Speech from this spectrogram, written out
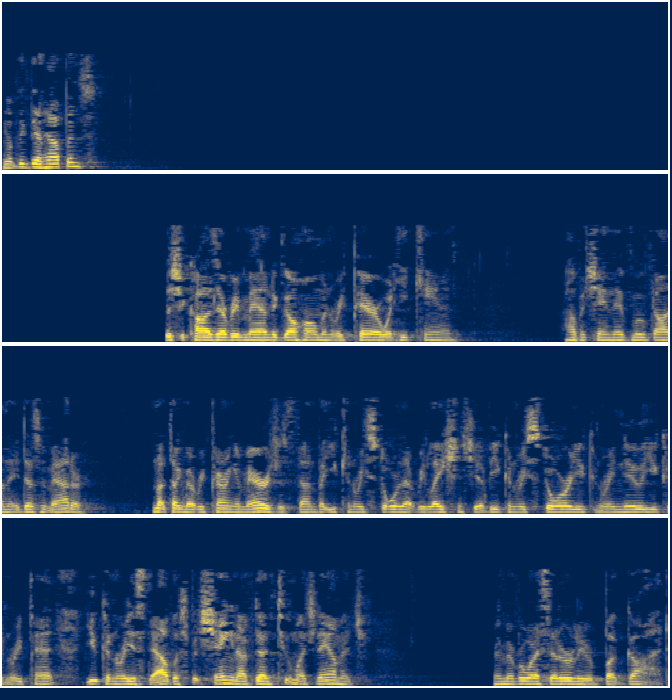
You don't think that happens? This should cause every man to go home and repair what he can. Oh, but Shane, they've moved on. It doesn't matter. I'm not talking about repairing a marriage that's done, but you can restore that relationship. You can restore, you can renew, you can repent, you can reestablish. But Shane, I've done too much damage. Remember what I said earlier, but God.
